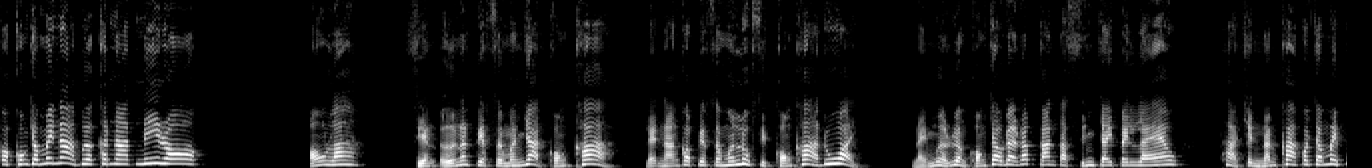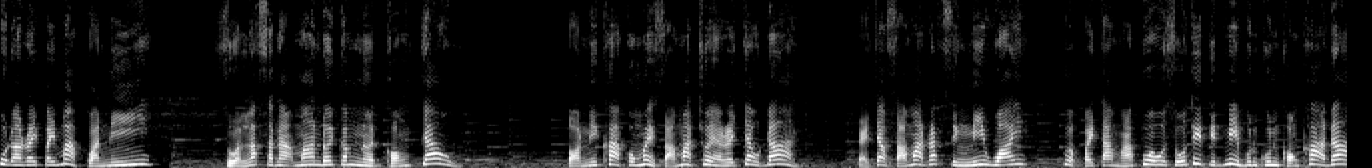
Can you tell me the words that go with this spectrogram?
ก็คงจะไม่น่าเบื่อขนาดนี้หรอก เอาล่ะเซียนเอ๋อนั้นเปรียบเสมือนญาติของข้าและนางก็เปรียบเสมือนลูกศิษย์ของข้าด้วย ในเมื่อเรื่องของเจ้าได้รับการตัดสินใจไปแล้ว ถ้าเช่นนั้นข้าก็จะไม่พูดอะไรไปมากกว่านี้ ส่วนลักษณะมารโดยกำเนิดของเจ้า ตอนนี้ข้าคงไม่สามารถช่วยอะไรเจ้าได้ แต่เจ้าสามารถรับสิ่งนี้ไว้ พื่อไปตามหาผู้อาวุโสที่ติดหนี้บุญคุณของข้าได้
